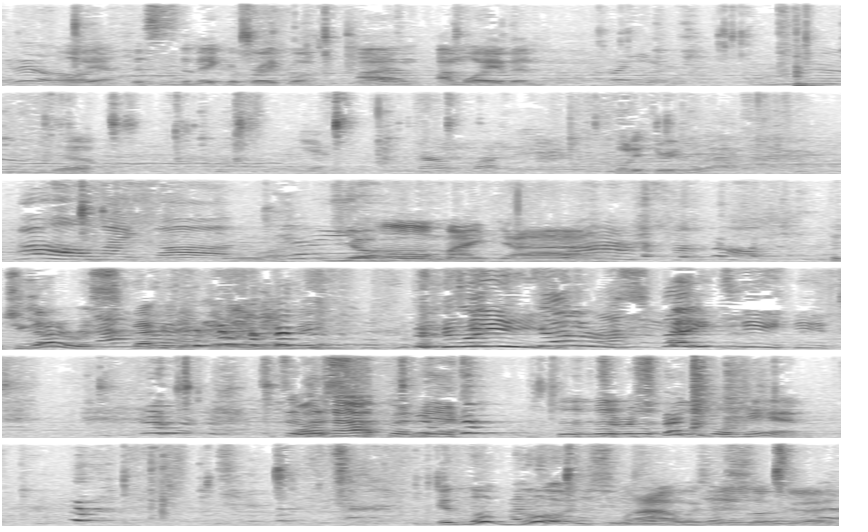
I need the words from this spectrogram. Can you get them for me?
here we go. oh yeah, this is the make or break one. I'm I'm waving. Right here. Yep. Yeah. Now it's. Twenty three. Oh my god. Really? Oh my god. Wow. But you gotta respect it, though. You know what I mean? you gotta respect it. It's a, What's happened here? it's a respectable hand. It looked good. Wow, it did look good.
